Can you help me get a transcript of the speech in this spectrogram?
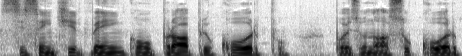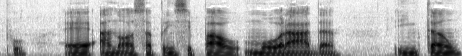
se sentir bem com o próprio corpo, pois o nosso corpo é a nossa principal morada. Então,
